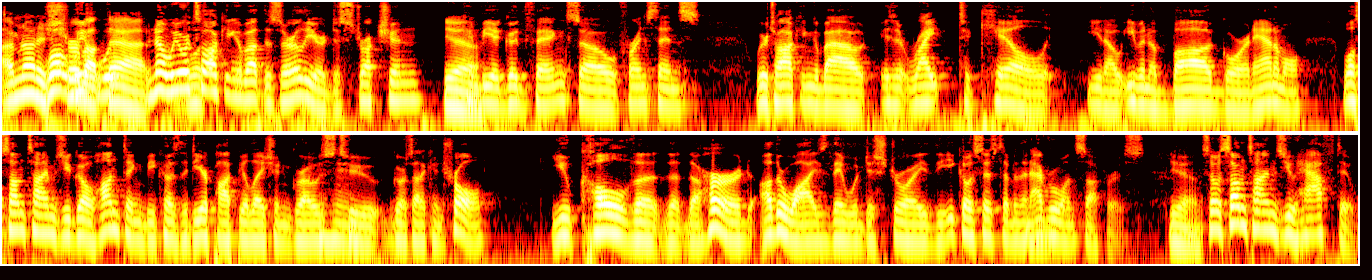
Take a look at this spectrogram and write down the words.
I'm not as Well, sure we- about we- that. No, we were What- talking about this earlier. Destruction Yeah. can be a good thing. So, for instance, we're talking about is it right to kill, you know, even a bug or an animal? Well, sometimes you go hunting because the deer population grows Mm-hmm. to grows out of control. You cull the, the, the herd, otherwise they would destroy the ecosystem and then everyone suffers. Mm-hmm. Yeah. So sometimes you have to,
